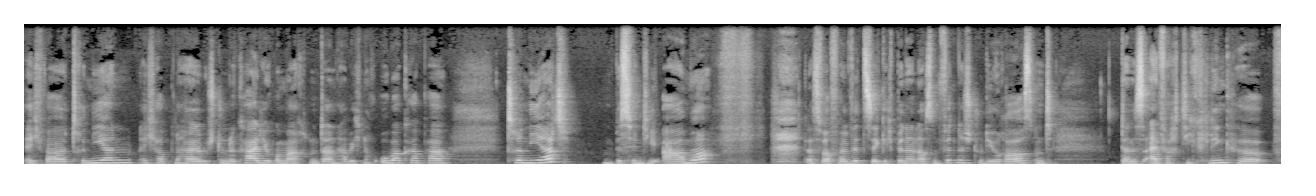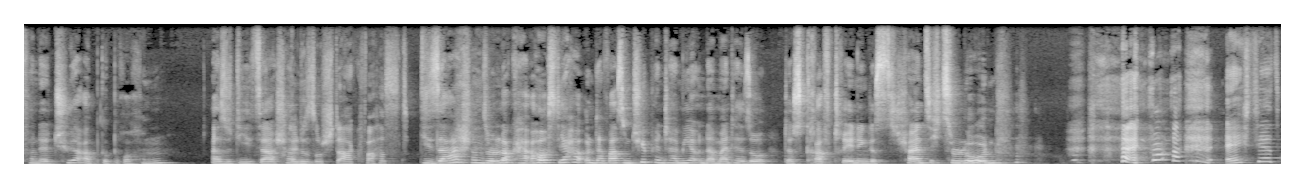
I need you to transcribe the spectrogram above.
Ich war trainieren, ich habe eine halbe Stunde Cardio gemacht und dann habe ich noch Oberkörper trainiert. Ein bisschen die Arme. Das war voll witzig. Ich bin dann aus dem Fitnessstudio raus und dann ist einfach die Klinke von der Tür abgebrochen. Also die sah schon. Weil du so stark warst. Die sah schon so locker aus, ja. Und da war so ein Typ hinter mir und da meinte er so, das Krafttraining, das scheint sich zu lohnen. Echt jetzt?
